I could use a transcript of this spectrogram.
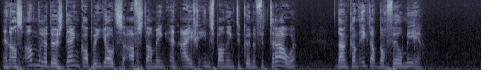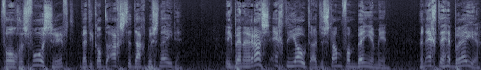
En als anderen dus denken op hun Joodse afstamming en eigen inspanning te kunnen vertrouwen, dan kan ik dat nog veel meer. Volgens voorschrift werd ik op de achtste dag besneden. Ik ben een ras-echte Jood uit de stam van Benjamin, een echte Hebreeër.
